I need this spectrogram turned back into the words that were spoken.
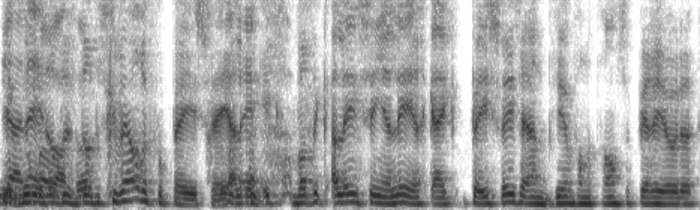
ja, nee, dat wat, is, hoor. dat is geweldig voor PSV. Alleen, ik, wat ik alleen signaleer, kijk, PSV zei aan het begin van de transferperiode,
